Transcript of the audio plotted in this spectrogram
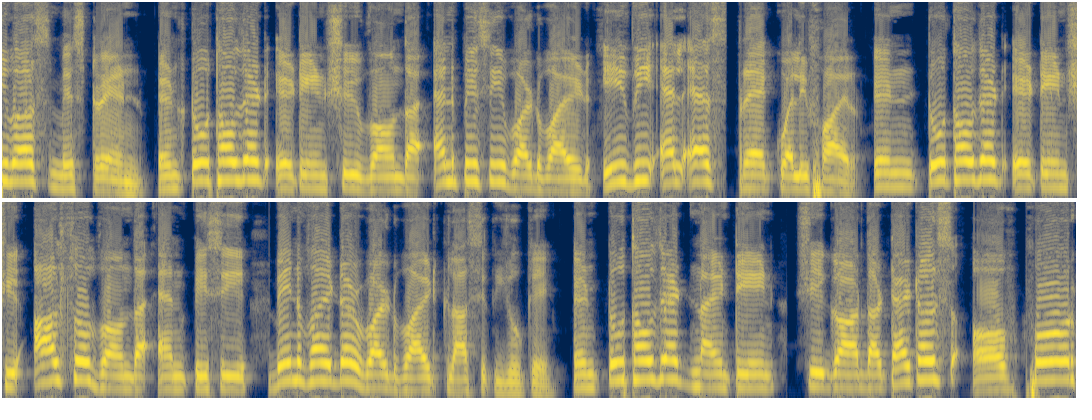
Universe Miss Trend. In 2018 she won the NPC Worldwide EVLS Pre-Qualifier. In 2018 she also won the NPC Ben Weider Worldwide Classic UK. In 2019 she got the titles of 4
